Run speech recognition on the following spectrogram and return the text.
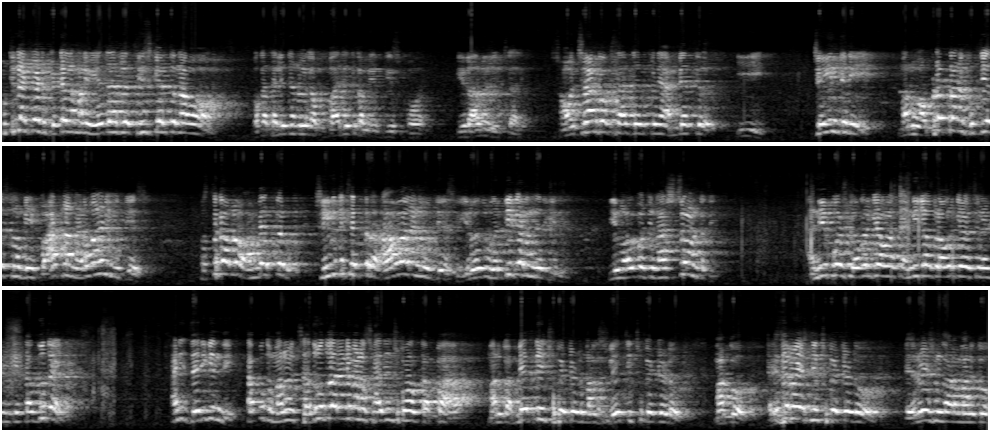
పుట్టినటువంటి బిడ్డలు మనం ఏ దారిలో తీసుకెళ్తున్నామో ఒక తల్లిదండ్రులుగా బాధ్యతగా మేము తీసుకోవాలి. మీరు ఆలోచించాలి. సంవత్సరానికి ఒకసారి జరుపుకునే అంబేద్కర్ ఈ జయంతిని మనం అప్పుడప్పుడు గుర్తు చేసుకున్న ఈ బాటలో నడవాలని ఉద్దేశం. పుస్తకాల్లో అంబేద్కర్ జీవిత చరిత్ర రావాలని ఉద్దేశం. ఈరోజు వర్గీకరణ జరిగింది. దీనివల్ల కొంచెం నష్టం ఉంటుంది. అన్ని పోస్టులు ఎవరికి వస్తాయి అన్ని జాబులు ఎవరికి వస్తాయి తగ్గుతాయి. అని జరిగింది. తప్పదు. మనం చదువు ద్వారానే మనం సాధించుకోవాలి తప్ప మనకు అంబేద్కర్ ఇచ్చి పెట్టాడు మనకు స్వేచ్ఛ ఇచ్చి పెట్టాడు మనకు రిజర్వేషన్ ఇచ్చి పెట్టాడు. రిజర్వేషన్ ద్వారా మనకు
